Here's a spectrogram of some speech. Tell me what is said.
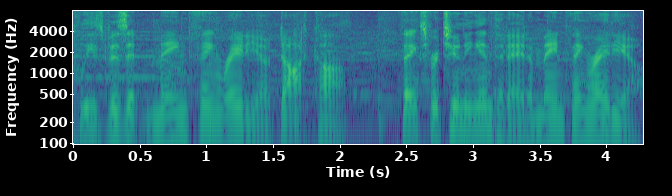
please visit mainthingradio.com. Thanks for tuning in today to Main Thing Radio.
